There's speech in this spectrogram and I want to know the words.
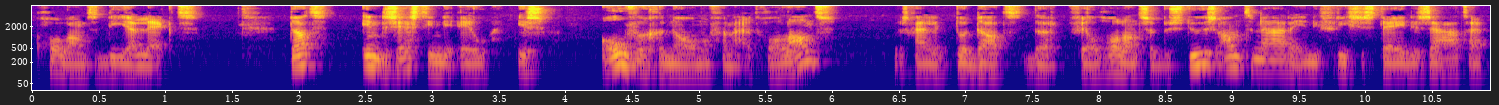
Hollands dialect. Dat in de 16e eeuw is overgenomen vanuit Holland. Waarschijnlijk doordat er veel Hollandse bestuursambtenaren in die Friese steden zaten.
